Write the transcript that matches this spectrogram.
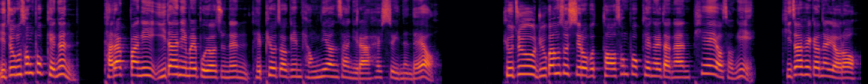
이 중 성폭행은 다락방이 이단임을 보여주는 대표적인 병리 현상이라 할 수 있는데요. 교주 류광수 씨로부터 성폭행을 당한 피해 여성이 기자회견을 열어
